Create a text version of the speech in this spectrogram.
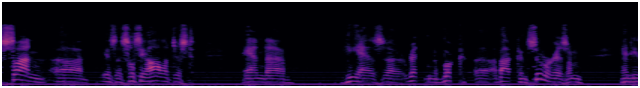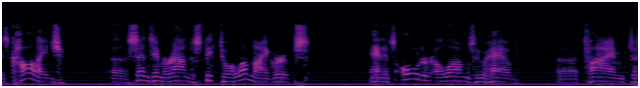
son uh, is a sociologist, and uh, he has uh, written a book uh, about consumerism, and his college uh, sends him around to speak to alumni groups, and it's older alums who have time to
